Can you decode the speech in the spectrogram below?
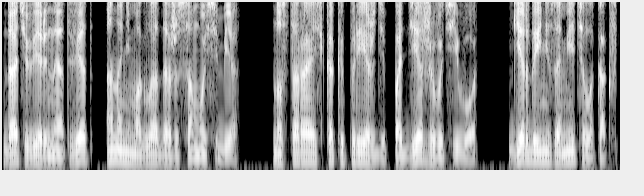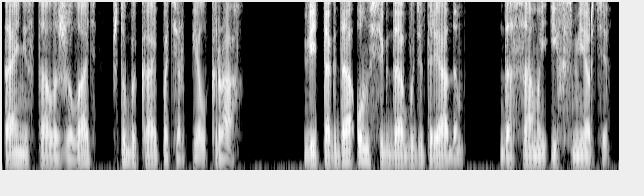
Дать уверенный ответ она не могла даже самой себе, но стараясь, как и прежде, поддерживать его, Герда и не заметила, как втайне стала желать, чтобы Кай потерпел крах. Ведь тогда он всегда будет рядом, до самой их смерти —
